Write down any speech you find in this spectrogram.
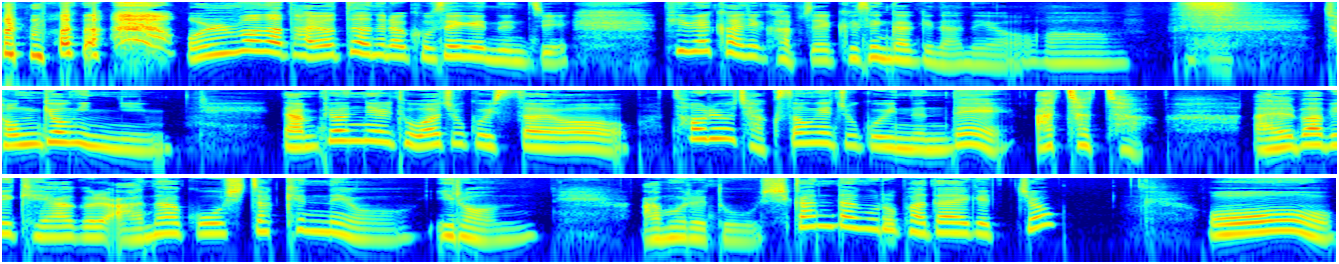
얼마나, 얼마나 다이어트 하느라 고생했는지. 피맥 하니까 갑자기 그 생각이 나네요. 아. 정경희님, 남편 일 도와주고 있어요. 서류 작성해주고 있는데, 아차차. 알바비 계약을 안 하고 시작했네요. 이런. 아무래도 시간당으로 받아야겠죠? 어,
